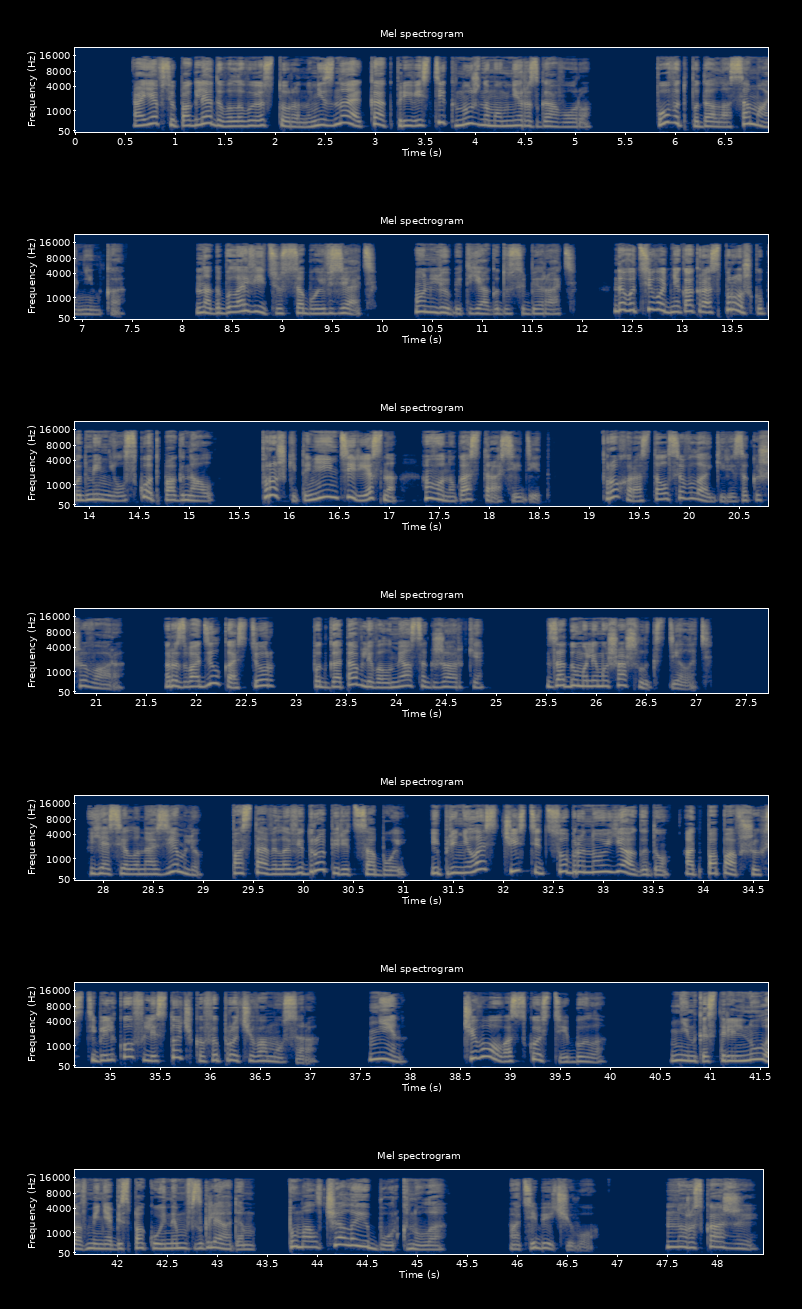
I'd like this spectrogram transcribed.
а я все поглядывала в ее сторону, не зная, как привести к нужному мне разговору. Повод подала сама Нинка. Надо было Витю с собой взять. Он любит ягоду собирать. Да вот сегодня как раз Прошку подменил, скот погнал. Прошке-то неинтересно, вон у костра сидит. Прохор остался в лагере за кошевара. Разводил костер, подготавливал мясо к жарке. Задумали мы шашлык сделать. Я села на землю Поставила ведро перед собой и принялась чистить собранную ягоду от попавших стебельков, листочков и прочего мусора. «Нин, чего у вас с Костей было?» Нинка стрельнула в меня беспокойным взглядом, помолчала и буркнула. «А тебе чего?» «Ну, расскажи».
